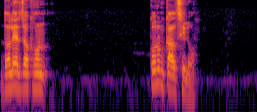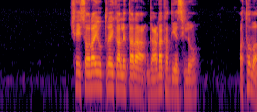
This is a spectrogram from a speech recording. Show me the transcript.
দলের যখন করুণ কাল ছিল, সেই চড়াই উত্তরাই কালে তারা গা ডাকা দিয়েছিল, অথবা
